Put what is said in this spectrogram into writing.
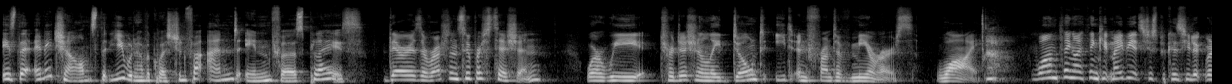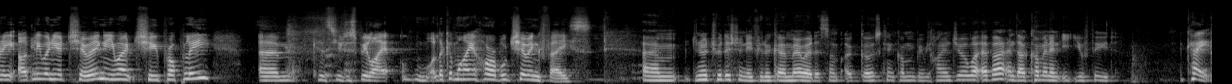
Is there any chance that you would have a question for and in first place? There is a Russian superstition where we traditionally don't eat in front of mirrors. Why? One thing I think it maybe it's just because you look really ugly when you're chewing and you won't chew properly because you just be like, oh, look at my horrible chewing face. Um, you know traditionally, if you look at a mirror, there's some a ghost can come behind you or whatever, and they'll come in and eat your food. Okay,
